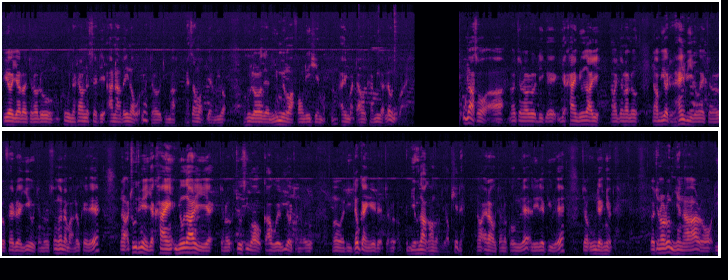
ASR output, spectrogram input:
ပြီးတော့ကြတော့ကျွန်တော်တို့အခု2021အာနာသိန်းတော့ပေါ့เนาะကျွန်တော်တို့ဒီမှာမဲဆောက်မှာပြန်ပြီးတော့အခုလောလောဆယ် New Myanmar Foundation ပေါ့เนาะအဲဒီမှာတာဝန်ခံပြီးတော့လုပ်နေပါတယ်ဦးလာစောอ่ะเนาะကျွန်တော်တို့ဒီရခိုင်မျိုးသားရေးเนาะကျွန်တော်တို့နောက်ပြီးတော့တိုင်းပြည်လုံးရဲ့ကျွန်တော်တို့ Federal ရေးကိုကျွန်တော်တို့စွန်းစွန်းတမလုပ်ခဲ့တယ်เนาะအထူးသဖြင့်ရခိုင်အမျိုးသားတွေရဲ့ကျွန်တော်တို့အကျိုးစီးပွားကိုကာကွယ်ပြီးတော့ကျွန်တော်တို့ ဟိုဒီလောက်ကင်ရဲ့ကျွန်တော်အမျိုးသားကောင်းဆောင်တယောက်ဖြစ်တယ်နော်အဲ့ဒါကိုကျွန်တော်ဂုဏ်ယူတယ်အလေးလေးပြုတယ်ကျွန်တော်ဦးလည်းညွတ်တယ်ဆိုတော့ကျွန်တော်တို့မြင်တာကတော့ဒီ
